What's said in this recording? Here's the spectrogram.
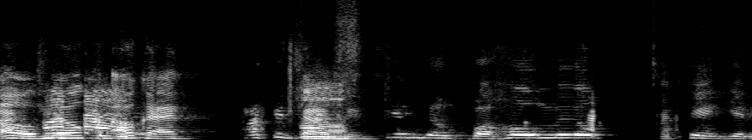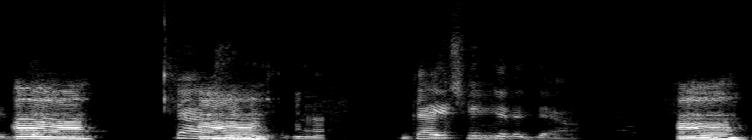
Oh, can't milk. drink- Okay, I can Mm. drink skim milk, but whole milk, I can't get it down. got Mm. you. Can't Got get it down. And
